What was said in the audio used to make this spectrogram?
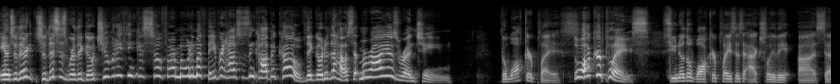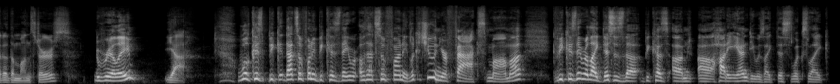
And so they're so this is where they go to what I think is so far one of my favorite houses in Cabot Cove. They go to the house that Mariah's renting, the Walker place. the Walker place. So you know the Walker place is actually the uh, set of the Munsters. Really? Yeah. Well, because that's so funny because they were oh that's so funny. Look at you and your facts, Mama. Because they were like this is the because um uh Hottie Andy was like this looks like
